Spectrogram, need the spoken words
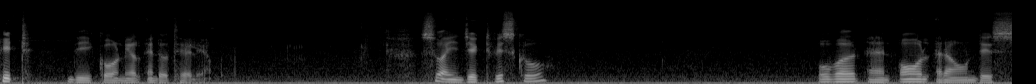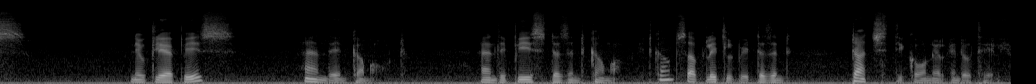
hit the corneal endothelium. So I inject visco over and all around this nuclear piece and then come out. And the piece doesn't come up. It comes up little bit doesn't touch the corneal endothelium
